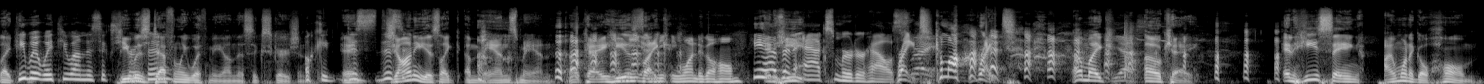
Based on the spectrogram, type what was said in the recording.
Like He went with you on this excursion. he was definitely with me on this excursion. Okay, this- this- Johnny is like a man's man. Okay, he is like he, he wanted to go home. He has and an he- axe murder house. Right. Come on. right. I'm like, okay. And he's saying, I want to go home.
